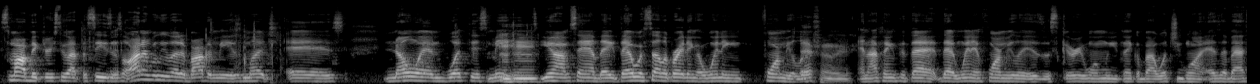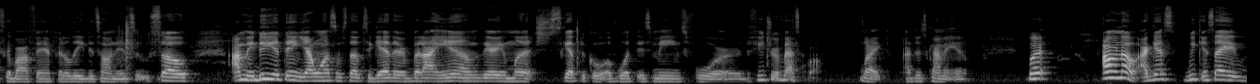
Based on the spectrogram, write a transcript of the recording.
small victories throughout the season, so I didn't really let it bother me as much as knowing what this means. Mhm. You know what I'm saying? They they were celebrating a winning formula. Definitely. And I think that, that that winning formula is a scary one when you think about what you want as a basketball fan for the league to turn into. So, I mean, do your thing. Y'all want some stuff together, but I am very much skeptical of what this means for the future of basketball. Like, I just kind of am. But I don't know. I guess we can save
